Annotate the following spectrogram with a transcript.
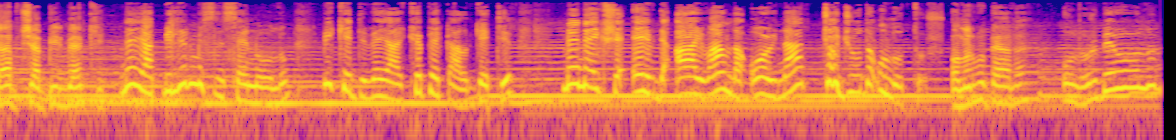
Ne yapacağım bilmem ki. Ne yap bilir misin sen oğlum? Bir kedi veya köpek al getir. Menekşe evde hayvanla oynar, çocuğu da unutur. Olur mu be ana? Olur be oğlum.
